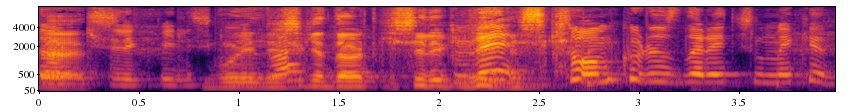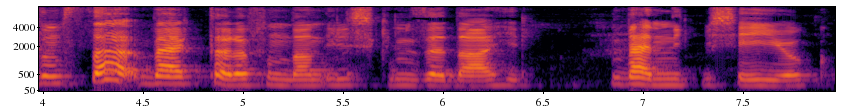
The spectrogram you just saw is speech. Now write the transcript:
Dört Evet. kişilik bir ilişkimiz Bu var. ilişki dört kişilik bir Ve ilişki. Tom Cruise'la Rachel McAdams da Berk tarafından ilişkimize dahil. Benlik bir şey yok.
